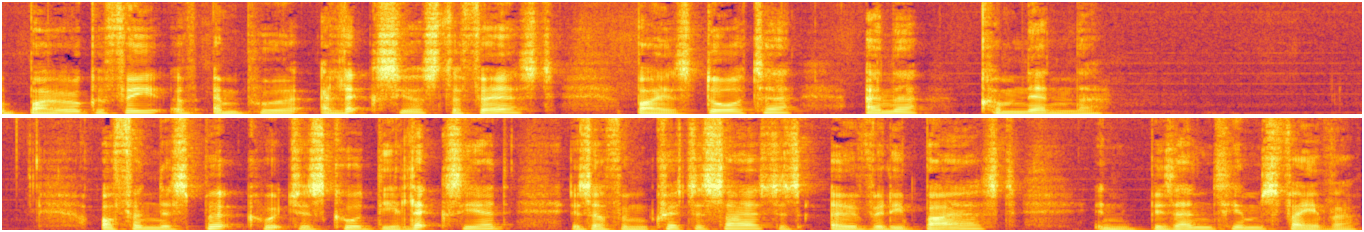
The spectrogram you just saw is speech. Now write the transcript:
a biography of Emperor Alexios I by his daughter Anna Komnena. Often, this book, which is called the Alexiad, is often criticized as overly biased in Byzantium's favour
